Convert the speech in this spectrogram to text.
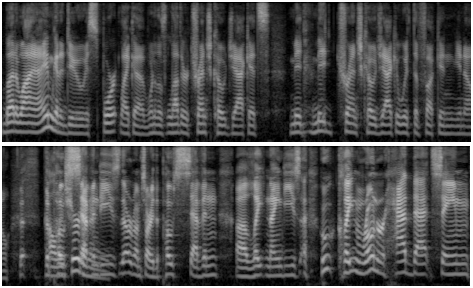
But what I am going to do is sport like a one of those leather trench coat jackets, mid mid trench coat jacket with the fucking you know The collared post seventies, or I'm sorry, the post seven, uh, late nineties. Uh, who Clayton Rohner had that same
